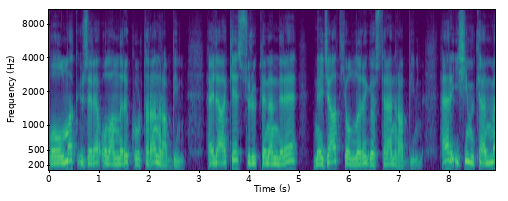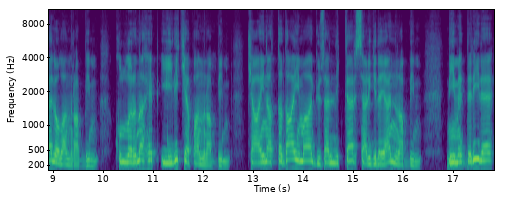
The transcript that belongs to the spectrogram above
boğulmak üzere olanları kurtaran Rabbim, helake sürüklenenlere necat yolları gösteren Rabbim, her işi mükemmel olan Rabbim, kullarına hep iyilik yapan Rabbim, kainatta daima güzellikler sergileyen Rabbim, nimetleriyle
